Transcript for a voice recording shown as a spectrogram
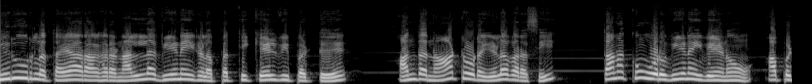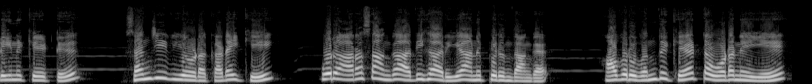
திருூர்ல தயாராகிற நல்ல வீணைகளை பத்தி கேள்விப்பட்டு அந்த நாட்டோட இளவரசி தனக்கும் ஒரு வீணை வேணும் அப்படின்னு கேட்டு சஞ்சீவியோட கடைக்கு ஒரு அரசாங்க அதிகாரிய அனுப்பியிருந்தாங்க. அவரு வந்து கேட்ட உடனேயே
